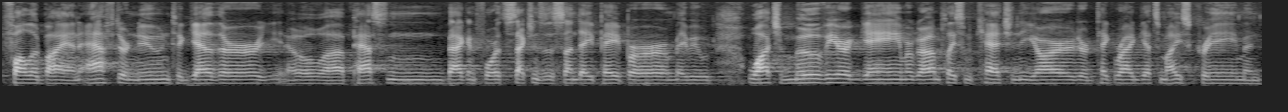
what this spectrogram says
followed by an afternoon together, you know, uh, passing back and forth sections of the Sunday paper, maybe watch a movie or a game, or go out and play some catch in the yard, or take a ride, get some ice cream. And,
